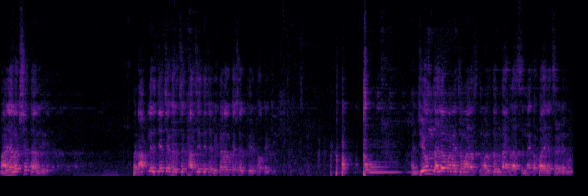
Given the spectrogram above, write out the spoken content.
माझ्या लक्षात आले पण आपल्याला ज्याच्या घरचं खायचंय त्याच्या भितडाला कशाला खेळ ठोकायची? जेवण झालं म्हणायचं महाराज तुम्हाला दम लागला असं नाही का पायऱ्या चढल्या म्हणून?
